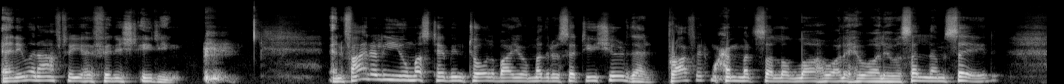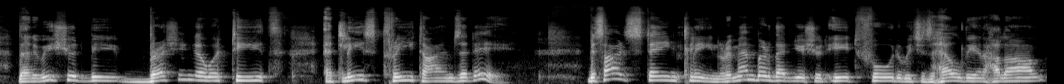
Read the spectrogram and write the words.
and even after you have finished eating. And finally, you must have been told by your madrasa teacher that Prophet Muhammad sallallahu alaihi wasallam said that we should be brushing our teeth at least three times a day. Besides staying clean, remember that you should eat food which is healthy and halal.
